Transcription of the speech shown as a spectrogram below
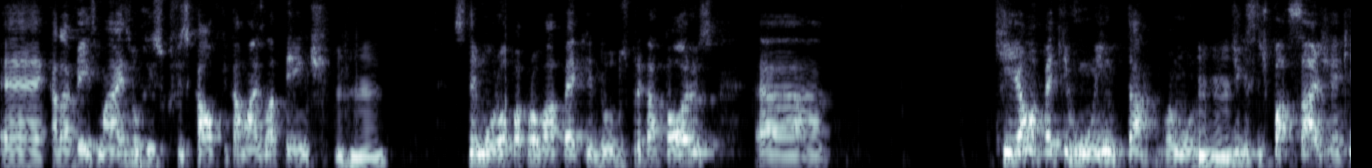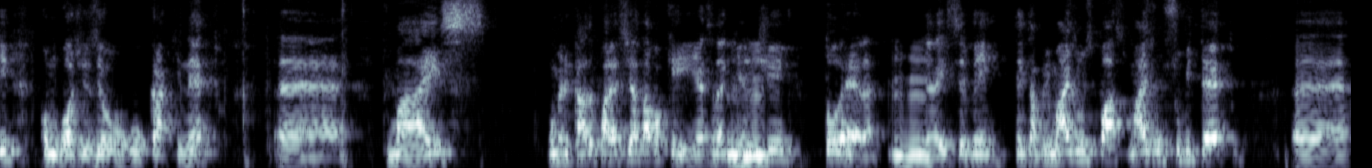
é, cada vez mais o risco fiscal fica mais latente. Uhum. Se demorou para aprovar a PEC do, dos precatórios, é, que é uma PEC ruim, tá? Vamos, uhum. diga-se de passagem aqui, como gosta de dizer o, o craque Neto, é, mas o mercado parece que já estava ok. Essa daqui uhum. a gente tolera. Uhum. E aí você vem, tenta abrir mais um espaço, mais um subteto é,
